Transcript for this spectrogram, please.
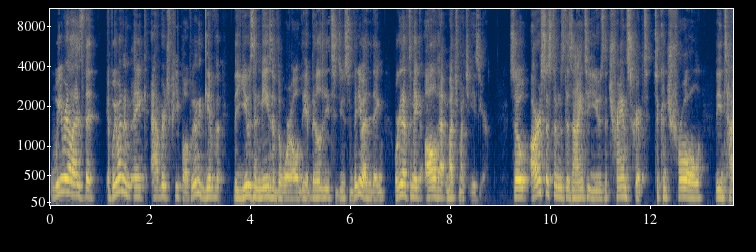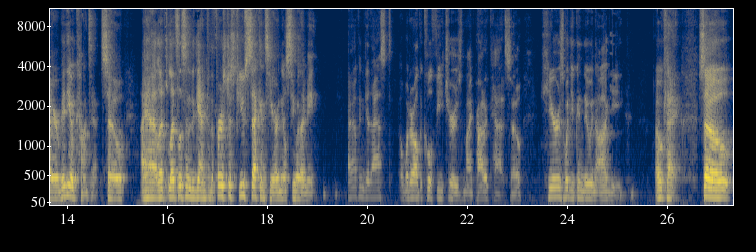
We realize that if we want to make average people, if we want to give the yous and me's of the world the ability to do some video editing, we're going to have to make all that much, much easier. So our system is designed to use the transcript to control the entire video content. So I had, let, let's listen to it again for the first just few seconds here and you'll see what I mean. I often get asked, what are all the cool features my product has? So here's what you can do in Augie. Okay. So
